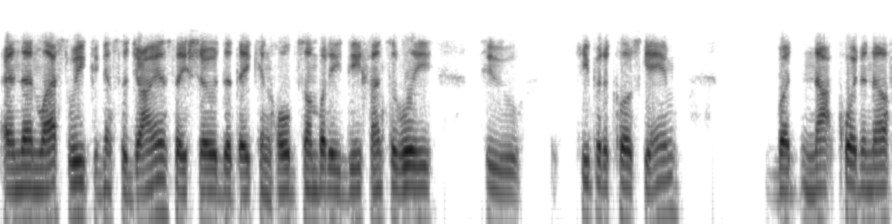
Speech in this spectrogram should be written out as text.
And then last week against the Giants, they showed that they can hold somebody defensively to keep it a close game, but not quite enough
